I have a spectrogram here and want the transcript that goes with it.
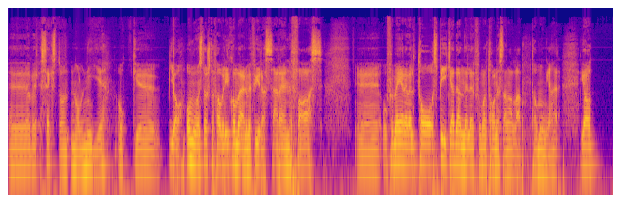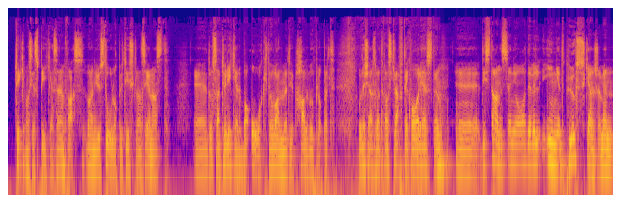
eh, över 16.09 och ja, omgångens största favorit kommer här med fyra Saren Fas. Och för mig är det väl ta, spika den eller får man ta nästan alla, ta många här. Jag tycker man ska spika sig den fast. Vann ju storlopp i Tyskland senast. Eh, då satt ju Rickard och bara åkte och vann med typ halva upploppet. Och det känns som att det fanns krafter kvar i hästen. Eh, distansen, ja det är väl inget plus kanske men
